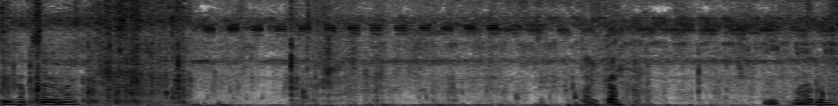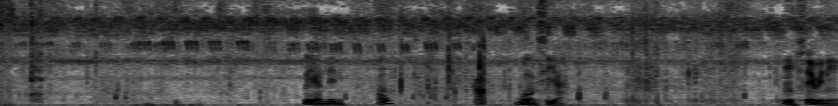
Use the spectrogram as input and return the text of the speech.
นี่ครับใส่ไว้ไหมไปกันหยิบมาตรงเปลี่ยนดินเอ้ากับบ่วงเสีย นี่ใส่ไว้นี่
